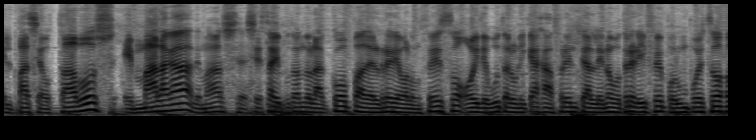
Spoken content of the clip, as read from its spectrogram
el pase a octavos en Málaga. Además, se está disputando la Copa del Rey de Baloncesto. Hoy debuta el Unicaja frente al Lenovo Tenerife por un puesto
